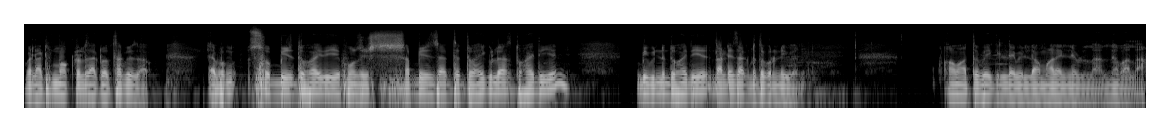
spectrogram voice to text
বা লাঠির মকটাল জাগ্রত থাকবে, যাও। এবং চব্বিশ দোহাই দিয়ে, পঁচিশ, ছাব্বিশ জাতের দোহাইগুলো আছে, দোহাই দিয়ে, বিভিন্ন দোহাই দিয়ে লাঠি জাগ্রত করে নেবেন। আমার তো বেগিল্লা বিল্লা আমার আল্লাহ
